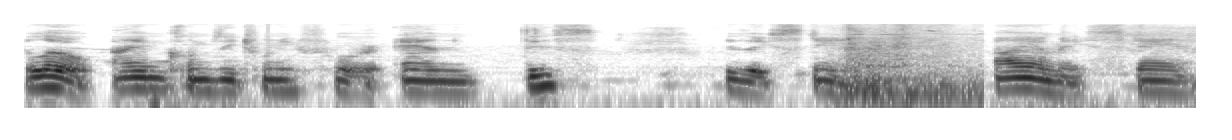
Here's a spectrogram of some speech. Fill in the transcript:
Hello, I am Clumsy24, and this is a stand. I am a stand.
